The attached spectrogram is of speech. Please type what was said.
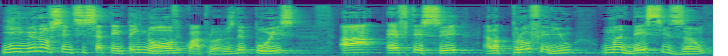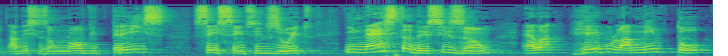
E em 1979, quatro anos depois, a FTC ela proferiu uma decisão, a decisão 93 618 e nesta decisão ela regulamentou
